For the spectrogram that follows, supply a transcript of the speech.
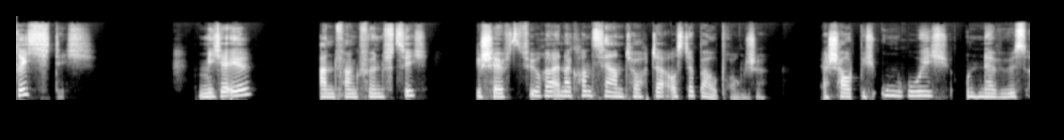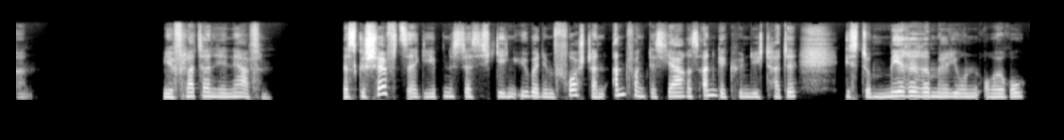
richtig. Michael, Anfang 50, Geschäftsführer einer Konzerntochter aus der Baubranche. Er schaut mich unruhig und nervös an. Mir flattern die Nerven. Das Geschäftsergebnis, das ich gegenüber dem Vorstand Anfang des Jahres angekündigt hatte, ist um mehrere Millionen Euro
